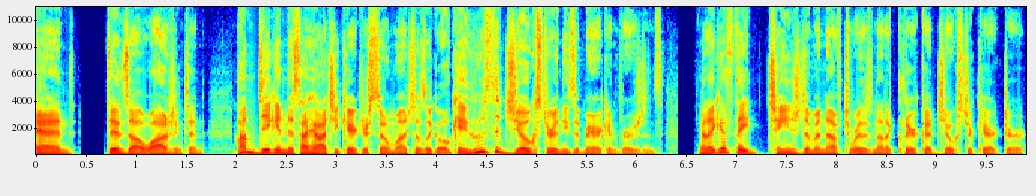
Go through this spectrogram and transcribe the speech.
and Denzel Washington. I'm digging this Heihachi character so much. I was like, okay, who's the jokester in these American versions? And I guess they changed him enough to where there's not a clear cut jokester character.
